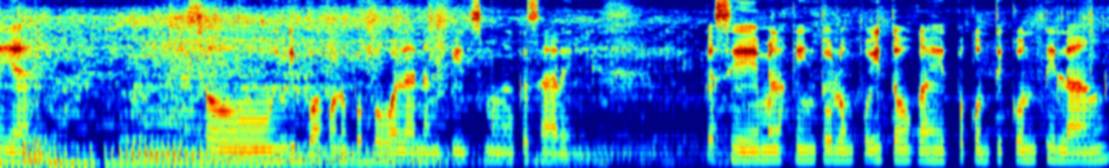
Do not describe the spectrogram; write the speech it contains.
Ayan. So, hindi po ako nagpapawala ng feeds mga kasari. Kasi malaking tulong po ito kahit pa konti-konti lang.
